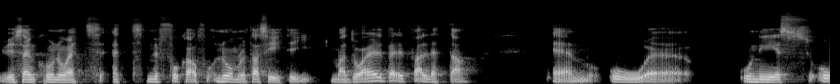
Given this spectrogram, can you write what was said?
Jiġifieri se nkunu qed niffukaw fuq numru ta' siti madwar il-Belt Valletta eh, u nies u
